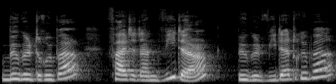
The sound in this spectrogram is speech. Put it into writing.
bügel drüber, falte dann wieder, bügel wieder drüber,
